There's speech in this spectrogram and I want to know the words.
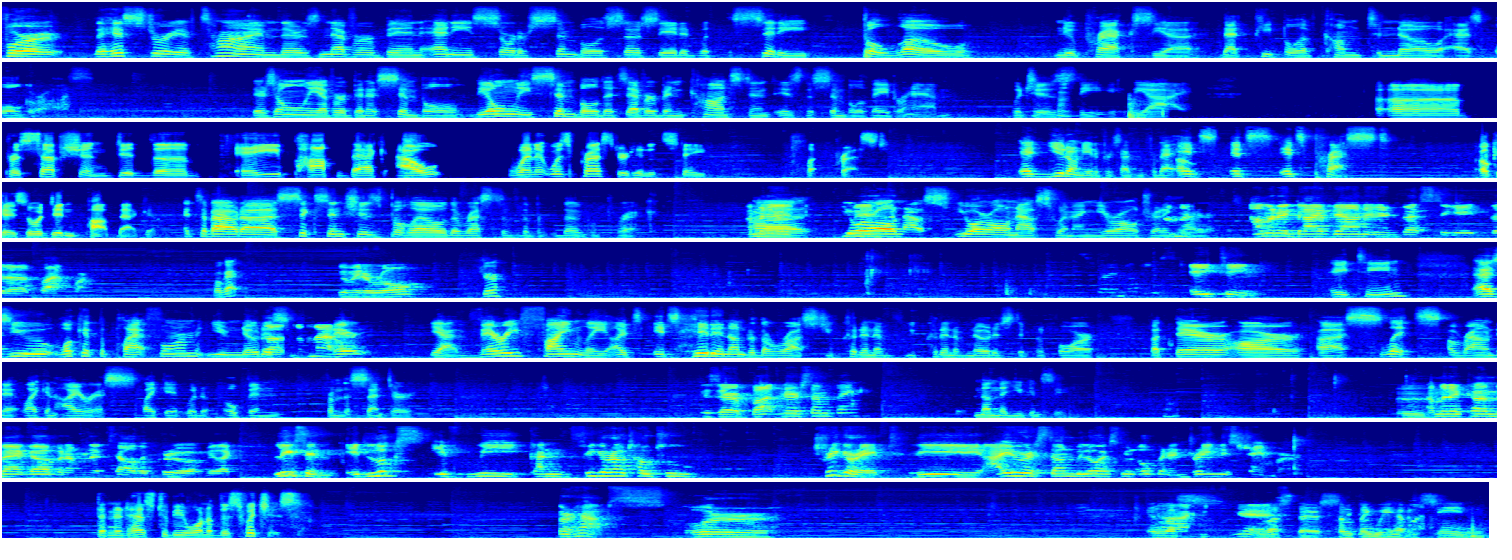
for the history of time, there's never been any sort of symbol associated with the city below New Praxia that people have come to know as Olgaroth. There's only ever been a symbol. The only symbol that's ever been constant is the symbol of Abraham, which is the the eye. uh, perception. Did the A pop back out when it was pressed, or did it stay pl- pressed? It, you don't need a perception for that. Oh. It's it's it's pressed. Okay, so it didn't pop back out. It's about uh six inches below the rest of the the brick. I'm gonna Uh, you are all now you are all now swimming. You're all treading I'm gonna- water. I'm gonna dive down and investigate the platform. Okay, You want me to roll? sure. That's what I noticed. 18. 18. As you look at the platform, you notice the metal. very, yeah, very finely. It's it's hidden under the rust. You couldn't have you couldn't have noticed it before, but there are uh, slits around it, like an iris, like it would open from the center. Is there a button or something? None that you can see. Hmm. I'm gonna come back up and I'm gonna tell the crew and be like, listen, it looks if we can figure out how to trigger it, the iris down below us will open and drain this chamber. Then it has to be one of the switches. Perhaps. Or unless Yeah. unless there's something we haven't seen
